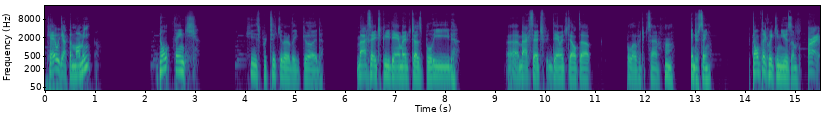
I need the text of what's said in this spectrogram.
Okay, we got the mummy. I don't think he's particularly good. Max HP damage does bleed. Uh, max HP damage delta below 50%. Hmm. Interesting. Don't think we can use them. All right.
